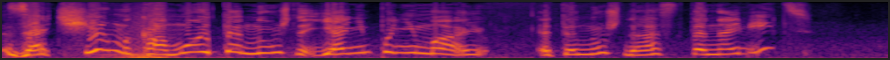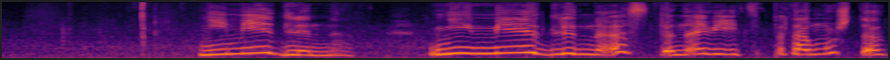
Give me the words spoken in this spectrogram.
зачем и кому это нужно, я не понимаю. Это нужно остановить немедленно, немедленно остановить, потому что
